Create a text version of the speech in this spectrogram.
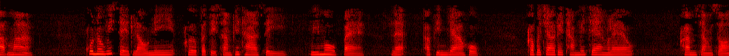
าพมาก คุณวิเศษเหล่านี้คือปฏิสัมพิทาสีวิโมกแปดและอภิญญาหกข้าพเจ้าได้ทำให้แจ้งแล้วคำสั่งสอน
